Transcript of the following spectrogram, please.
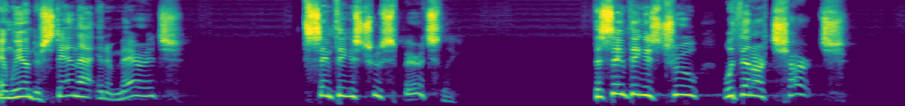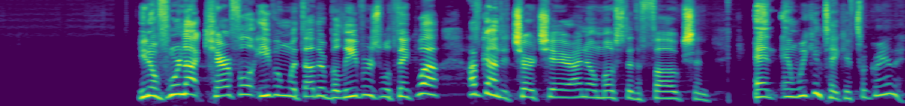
And we understand that in a marriage. The same thing is true spiritually. The same thing is true within our church. You know, if we're not careful, even with other believers, we'll think, well, I've gone to church here, I know most of the folks, and, and, and we can take it for granted.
